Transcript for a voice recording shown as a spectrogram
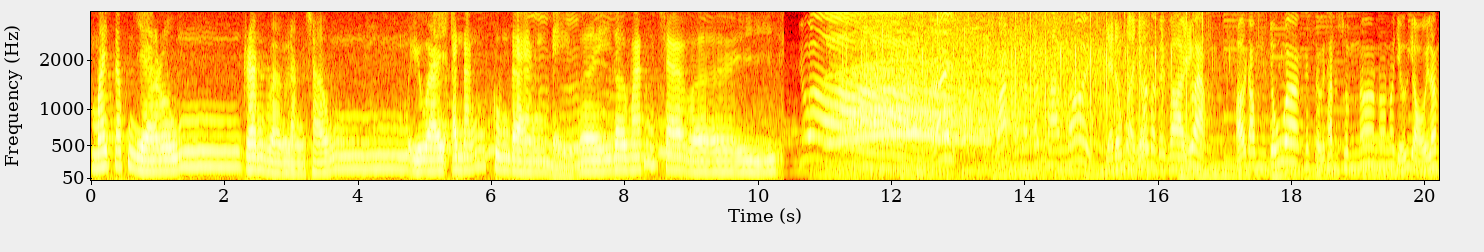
mái tóc nhà rụng trăng vờn lằn sóng yêu ai ánh nắng cung đàn đầy vơi đôi mắt xa vời Wow. Đấy. Quan trọng là tinh thần thôi. dạ đúng rồi chú Rất là tuyệt vời Thiệt. chú ạ. Ở trong chú á, cái sự thanh xuân nó nó nó dữ dội lắm.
